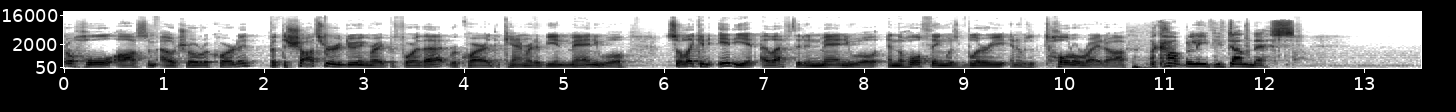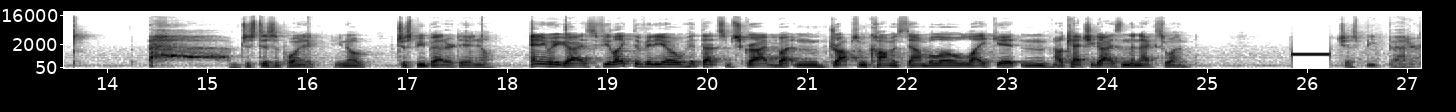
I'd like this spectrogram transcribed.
Had a whole awesome outro recorded, but the shots we were doing right before that required the camera to be in manual. So like an idiot, I left it in manual and the whole thing was blurry and it was a total write-off. I can't believe you've done this. I'm just disappointed, you know, just be better, Daniel. Anyway guys, if you liked the video, hit that subscribe button, drop some comments down below, like it, and I'll catch you guys in the next one. Just be better.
